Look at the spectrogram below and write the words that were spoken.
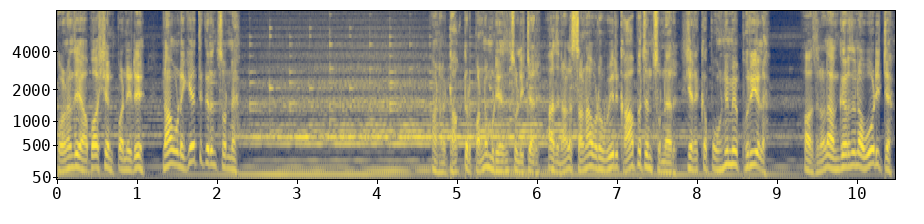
குழந்தைய அபாஷன் பண்ணிடு நான் உன்னை ஏத்துக்கிறேன்னு சொன்னேன். ஆனா டாக்டர் பண்ண முடியாதுன்னு சொல்லிட்டாரு. அதனால சனாவோட உயிருக்கு ஆபத்துன்னு சொன்னாரு. எனக்கு அப்ப ஒண்ணுமே புரியல. அதனால அங்கிருந்து நான் ஓடிட்டேன்.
